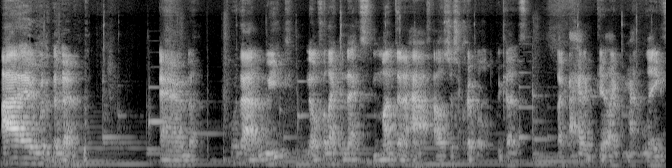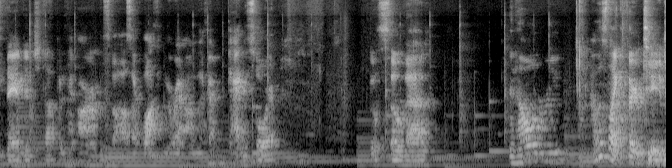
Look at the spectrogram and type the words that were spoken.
I would have been dead. And for that week, no, for like the next month and a half, I was just crippled because like I had to get like my legs bandaged up and my arms, so I was like walking around like a dinosaur. It was so bad. And how old were you? I was like 13.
